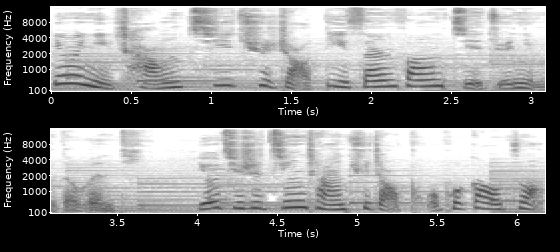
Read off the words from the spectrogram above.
因为你长期去找第三方解决你们的问题，尤其是经常去找婆婆告状，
